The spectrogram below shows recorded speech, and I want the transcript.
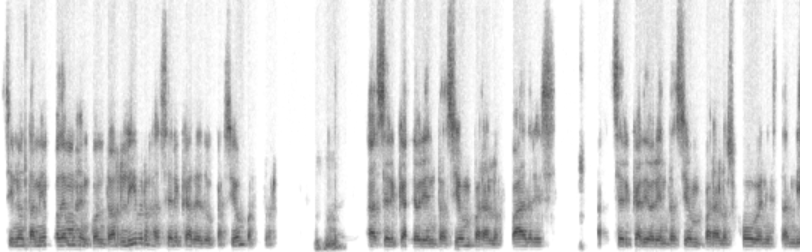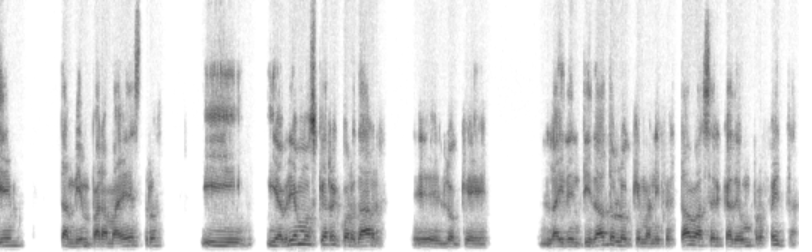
sino también podemos encontrar libros acerca de educación, pastor, acerca de orientación para los padres, acerca de orientación para los jóvenes también, también para maestros, y, y habríamos que recordar eh, lo que la identidad o lo que manifestaba acerca de un profeta,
